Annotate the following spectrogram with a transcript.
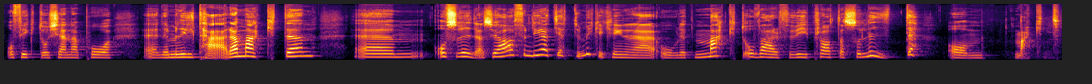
och fick då känna på eh, den militära makten Um, och så vidare. Så jag har funderat jättemycket kring det här ordet makt och varför vi pratar så lite om makt.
